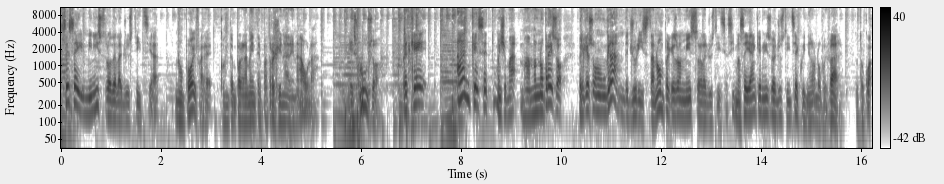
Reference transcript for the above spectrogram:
Se sei il ministro della giustizia, non puoi fare contemporaneamente patrocinare in aula. È escluso. Perché anche se tu mi dici, ma ma mi hanno preso perché sono un grande giurista, non perché sono il ministro della giustizia. Sì, ma sei anche ministro della giustizia e quindi non lo puoi fare. Tutto qua.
